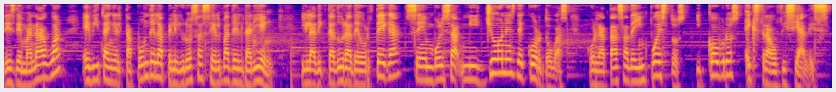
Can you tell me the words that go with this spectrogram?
Desde Managua evitan el tapón de la peligrosa selva del Darién y la dictadura de Ortega se embolsa millones de córdobas con la tasa de impuestos y cobros extraoficiales.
